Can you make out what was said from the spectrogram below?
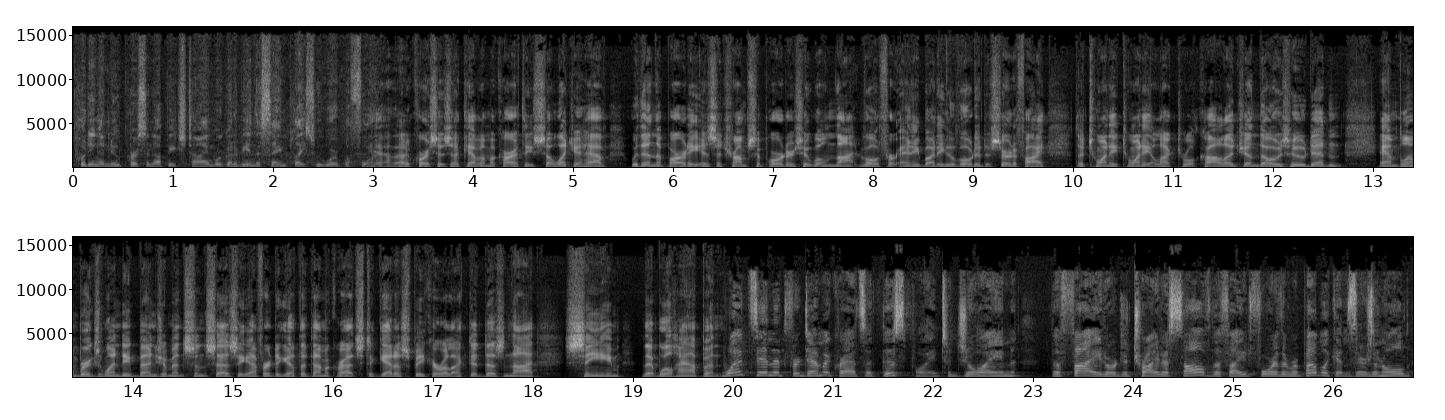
putting a new person up each time, we're going to be in the same place we were before. Yeah, that of course is uh, Kevin McCarthy. So what you have within the party is the Trump supporters who will not vote for anybody who voted to certify the 2020 Electoral College and those who didn't. And Bloomberg's Wendy Benjaminson says the effort to get the Democrats to get a speaker elected does not seem that will happen. What's in it for Democrats at this point to join the fight or to try to solve the fight for the Republicans. There's an old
